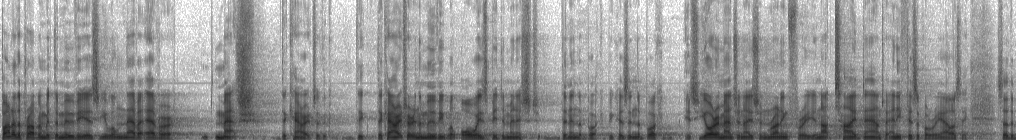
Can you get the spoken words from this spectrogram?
part of the problem with the movie is you will never, ever match the character. The, the, the character in the movie will always be diminished than in the book because in the book it's your imagination running free. You're not tied down to any physical reality. So the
